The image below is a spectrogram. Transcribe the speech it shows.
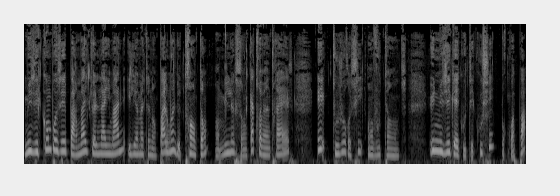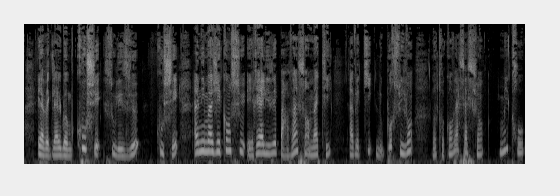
musique composée par Michael Nyman il y a maintenant pas loin de 30 ans, en 1993, et toujours aussi envoûtante. Une musique à écouter couché, pourquoi pas, et avec l'album Couché sous les yeux, Couché, un imagier conçu et réalisé par Vincent Maty, avec qui nous poursuivons notre conversation micro.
